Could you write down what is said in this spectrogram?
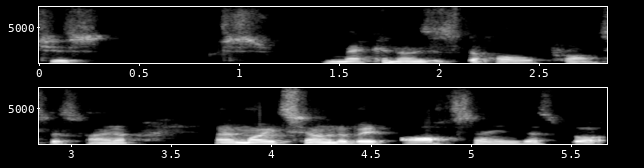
just, just mechanizes the whole process. I know I might sound a bit off saying this, but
